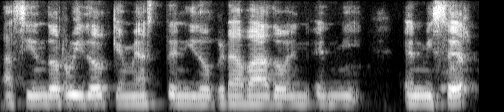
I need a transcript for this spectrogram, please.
haciendo ruido, que me has tenido grabado en, en, mi, en mi ser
